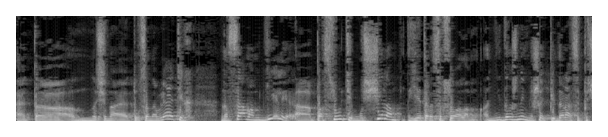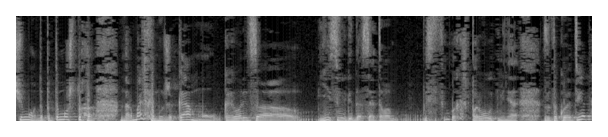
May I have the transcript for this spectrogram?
Это начинают усыновлять их. На самом деле, а, по сути, мужчинам, гетеросексуалам, не должны мешать пидорасы. Почему? Да потому что нормальным мужикам, как говорится, есть выгода с этого. Порвут меня за такой ответ.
